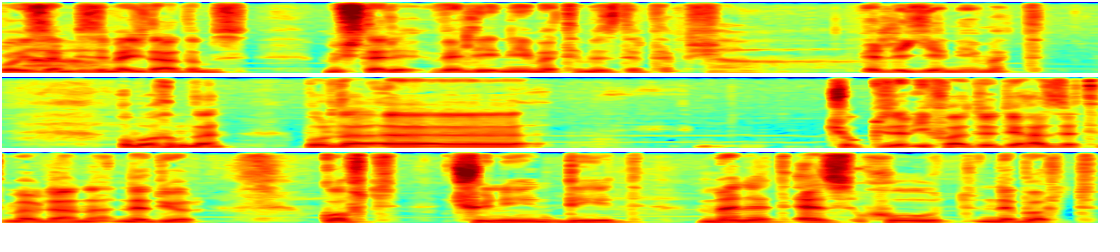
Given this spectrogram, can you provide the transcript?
o yüzden bizim ecdadımız müşteri veli nimetimizdir demiş. Veliye nimet. O bakımdan burada e, çok güzel ifade ediyor Hazreti Mevlana. Ne diyor? Goft çünin dit menet ez hud nebört.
